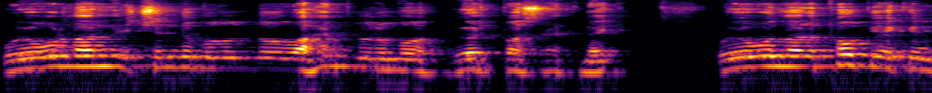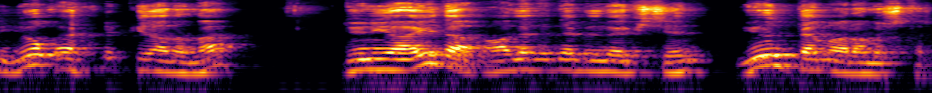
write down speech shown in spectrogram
Uygurların içinde bulunduğu vahim durumu örtbas etmek, Uygurları topyekun yok etme planına dünyayı da alet edebilmek için yöntem aramıştır.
